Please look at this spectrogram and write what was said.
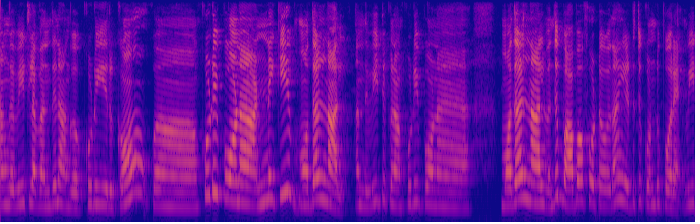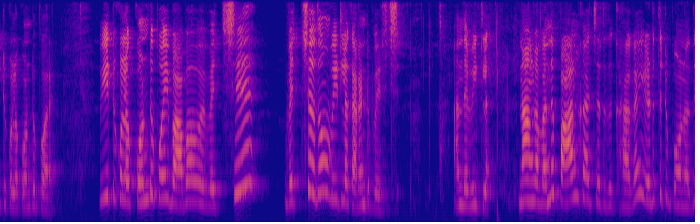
அங்கே வீட்டில் வந்து நாங்கள் குடியிருக்கோம். குடி போன அன்னைக்கு முதல் நாள். அந்த வீட்டுக்கு நான் குடி போன முதல் நாள் வந்து பாபா ஃபோட்டோவை தான் எடுத்து கொண்டு போகிறேன் வீட்டுக்குள்ளே கொண்டு போகிறேன் வீட்டுக்குள்ளே கொண்டு போய் பாபாவை வச்சு வச்சதும் வீட்டில் கரண்ட் போயிடுச்சு அந்த வீட்டில் நாங்கள் வந்து பால் காய்ச்சறதுக்காக எடுத்துகிட்டு போனது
